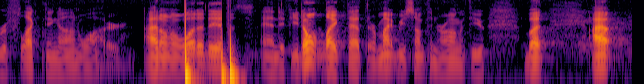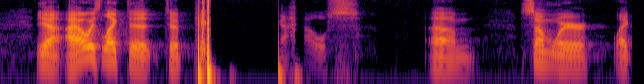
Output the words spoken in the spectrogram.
reflecting on water. I don't know what it is, and if you don't like that, there might be something wrong with you. But I, yeah, I always like to, to pick um, somewhere like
